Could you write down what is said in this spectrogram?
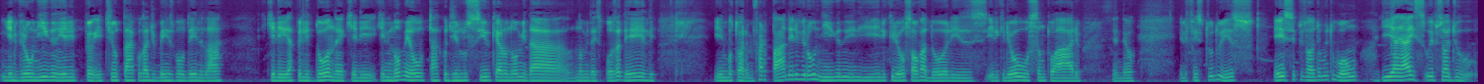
e ele virou o Negan e ele, ele tinha o taco lá de beisebol dele lá que ele apelidou, né, que ele, que ele nomeou o taco de Lucille, que era o nome da, o nome da esposa dele. E ele botou arame farpado ele virou o Negan, ele, ele criou os Salvadores, ele criou o Santuário, entendeu? Ele fez tudo isso. Esse episódio é muito bom. E aliás, o episódio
